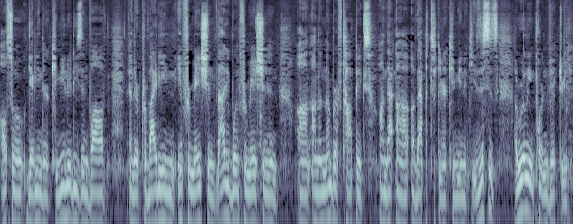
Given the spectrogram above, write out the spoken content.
also getting their communities involved and they're providing information, valuable information on, on a number of topics on that uh, of that particular community. This is a really important victory.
